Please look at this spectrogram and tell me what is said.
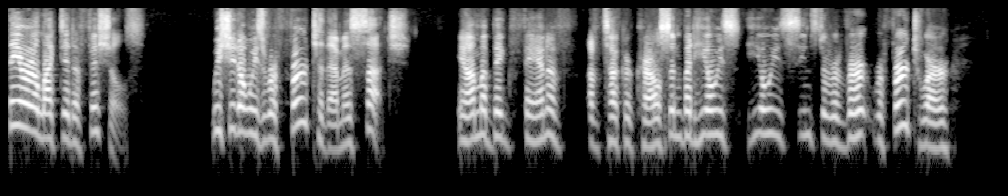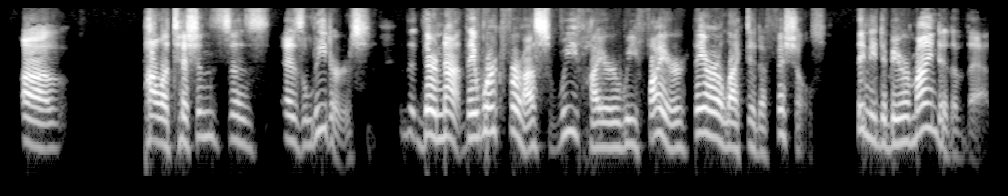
they are elected officials. We should always refer to them as such. You know, I'm a big fan of, of Tucker Carlson, but he always he always seems to revert, refer to our uh, politicians as as leaders. They're not. They work for us. We hire, we fire. They are elected officials. They need to be reminded of that.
